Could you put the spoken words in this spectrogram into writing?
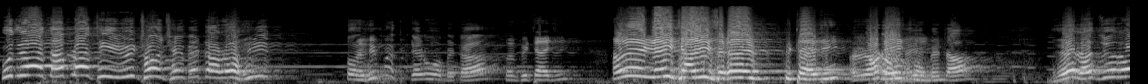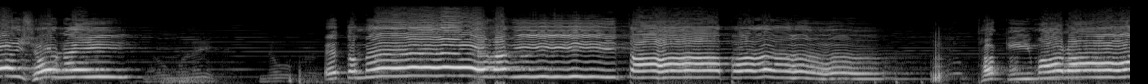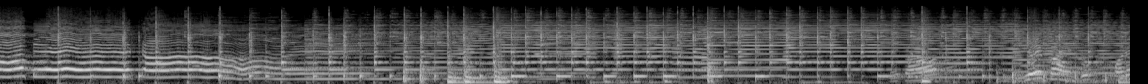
કુદરત આપણાથી રીઠો છે બેટા રોહિત. તો હિંમત કેળવો બેટા? પણ પિતાજી હવે નહીં ચાલી શકાય પિતાજી. રડો નહીં. બેટા. હે રજ રોશો નહીં. એ તમે રવિ તાપ. થકી મારા બેટા કાંઈ દુઃખ પડે.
